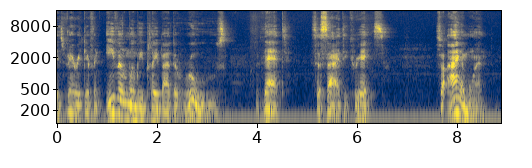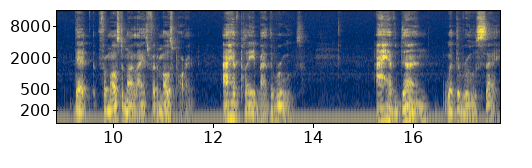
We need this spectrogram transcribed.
is very different, even when we play by the rules that society creates. So I am one that, for most of my life, for the most part, I have played by the rules. I have done what the rules say.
